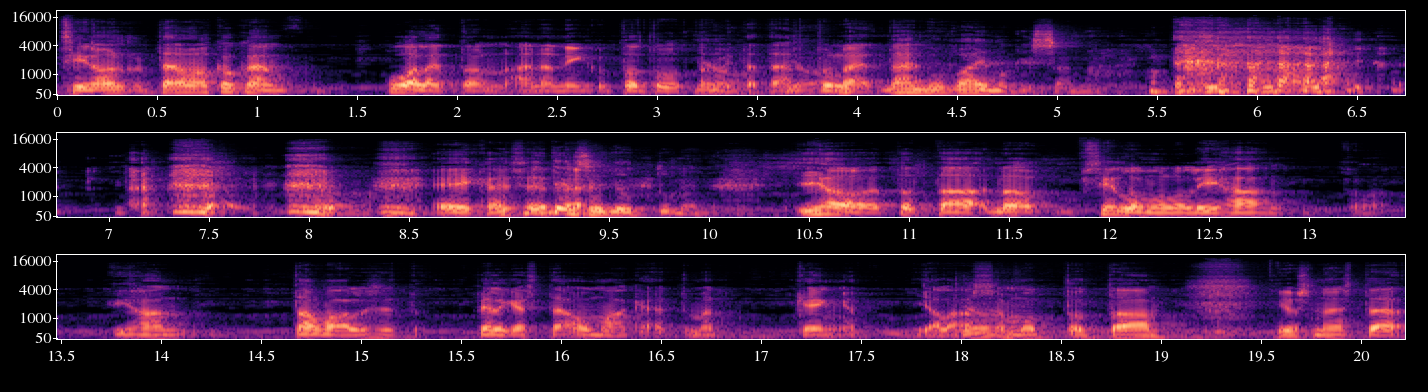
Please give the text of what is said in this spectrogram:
Siinä on, tämä on koko ajan puolet on aina niin kuin totuutta, joo, mitä täältä joo, tulee. Näin mun vaimokin sanoo. Ei kai Miten se juttu menee? Joo, tota, no silloin mulla oli ihan, ihan tavalliset pelkästään omaa käyttämät kengät jalassa, Joo. mutta tota, jos näistä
